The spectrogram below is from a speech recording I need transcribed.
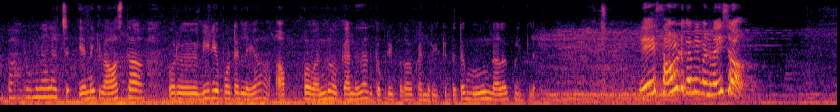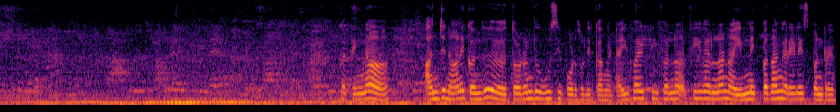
அப்பா ரொம்ப நாள் ஆச்சு என்னைக்கு லாஸ்ட்டாக ஒரு வீடியோ போட்டேன் இல்லையா? அப்போ வந்து உட்காந்தது அதுக்கப்புறம் இப்போ தான் உட்காந்துருக்கு கிட்டத்தட்ட மூணு நாளாக குளிக்கல. ஏ சவுண்டு கம்மி பண்ணு வயசோ பார்த்தீங்கன்னா அஞ்சு நாளைக்கு வந்து தொடர்ந்து ஊசி போட சொல்லியிருக்காங்க. டைஃபாய்டு ஃபீவர்லாம் ஃபீவர்லாம் நான் இன்னைக்கு இப்போ தாங்க ரியலைஸ் பண்ணுறேன்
